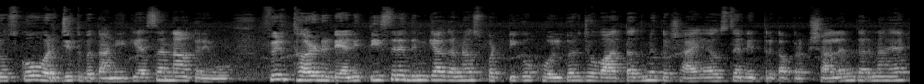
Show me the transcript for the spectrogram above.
उसको वर्जित बतानी है कि ऐसा ना करे वो। फिर थर्ड डे यानी तीसरे दिन क्या करना है? उस पट्टी को खोलकर जो वातग्न कषाय है, उससे नेत्र का प्रक्षालन करना है।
